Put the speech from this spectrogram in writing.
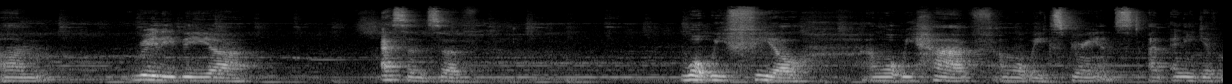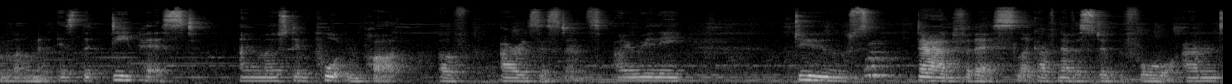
um, really the uh, essence of what we feel and what we have and what we experienced at any given moment is the deepest and most important part of our existence. I really do stand for this like I've never stood before and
